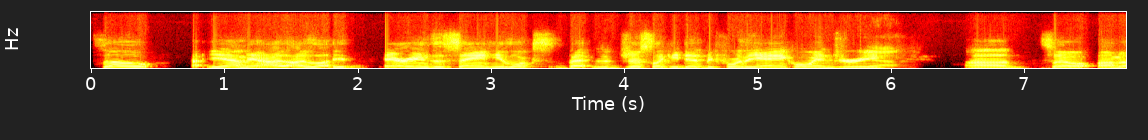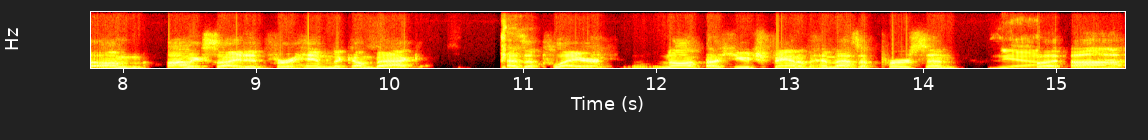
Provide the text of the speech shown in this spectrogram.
so yeah, man, I, I love Arians is saying he looks better, just like he did before the ankle injury. Yeah. Um, so I'm I'm I'm excited for him to come back as a player. Not a huge fan of him as a person. Yeah. But uh,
